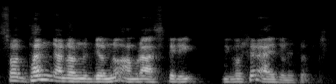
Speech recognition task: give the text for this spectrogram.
শ্রদ্ধা জানানোর জন্য আমরা আজকের এই দিবসের আয়োজন করছি।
